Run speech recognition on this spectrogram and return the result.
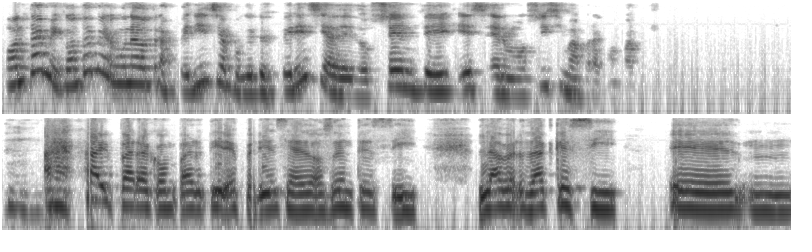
contame, contame alguna otra experiencia, porque tu experiencia de docente es hermosísima para compartir. Ay, para compartir experiencia de docente, sí. La verdad que sí. Eh, mm,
